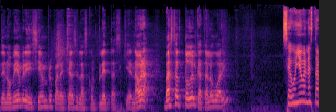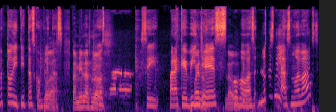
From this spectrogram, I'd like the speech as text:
de, noviembre y diciembre, para echárselas completas si quieren. Ahora, ¿va a estar todo el catálogo, Ari? Según yo van a estar todititas completas. También las nuevas. sí, para que binges todo. No sé si las nuevas,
